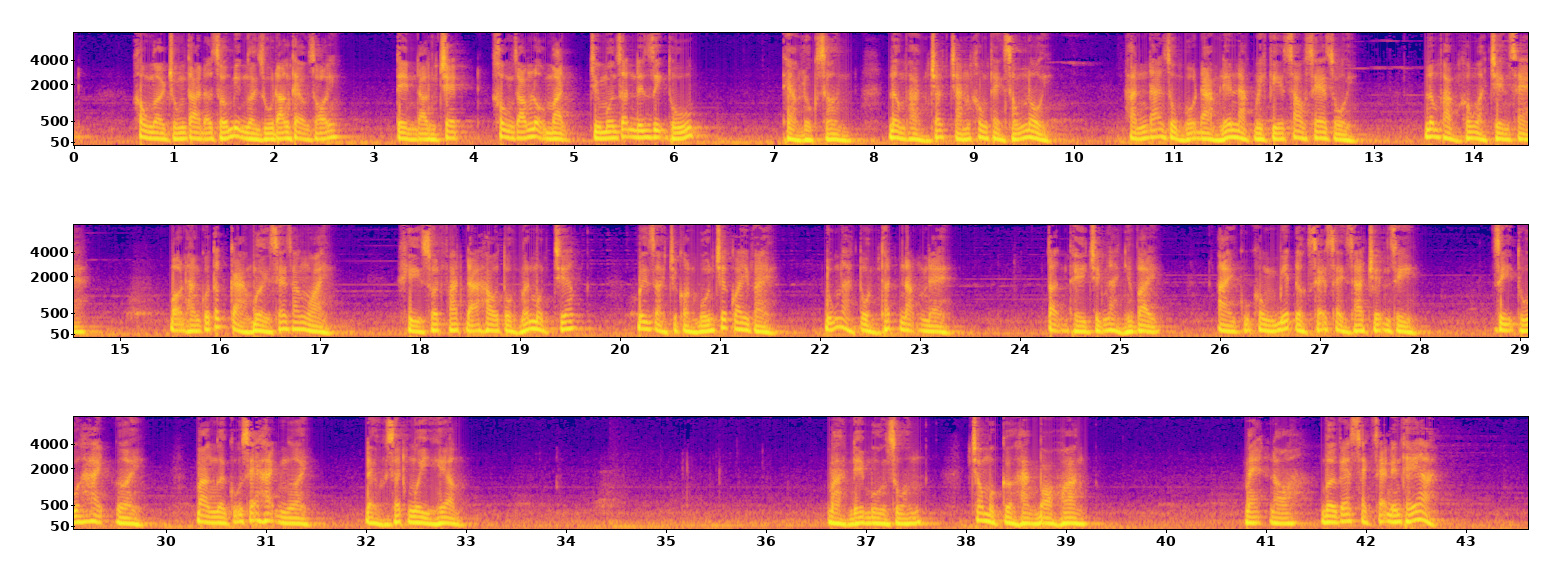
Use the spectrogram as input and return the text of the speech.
Không ngờ chúng ta đã sớm bị người dù đang theo dõi. Tên đang chết Không dám lộ mặt Chỉ muốn dẫn đến dị thú. Theo Lục Sơn Lâm Phàm chắc chắn không thể sống nổi. Hắn đã dùng bộ đàm liên lạc với phía sau xe rồi. Lâm Phàm không ở trên xe. Bọn hắn có tất cả 10 xe ra ngoài. Khi xuất phát đã hao tổn mất một chiếc Bây giờ chỉ còn 4 chiếc quay về. Đúng là tổn thất nặng nề Tận thế chính là như vậy. Ai cũng không biết được sẽ xảy ra chuyện gì. Dị thú hại người, Mà người cũng sẽ hại người, Đều rất nguy hiểm. Màn đêm buông xuống, Trong một cửa hàng bỏ hoang. Mẹ nó Vơi vét sạch sẽ đến thế à?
